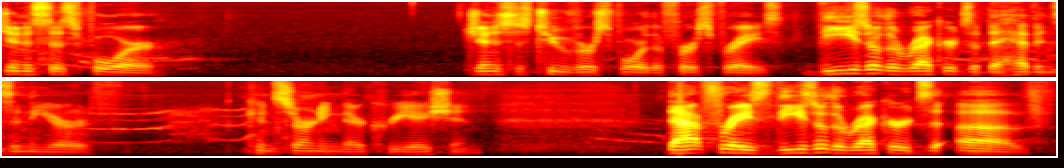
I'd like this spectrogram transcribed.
Genesis 4. Genesis 2, verse 4, the first phrase. These are the records of the heavens and the earth concerning their creation. That phrase, these are the records of,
